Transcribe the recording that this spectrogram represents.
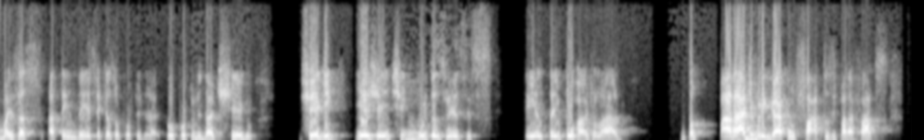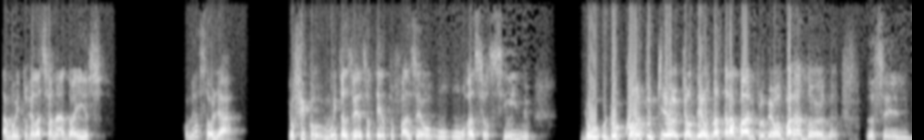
mas a, a tendência é que as oportunidades, oportunidades cheguem e a gente muitas vezes tenta empurrar de lado. Então, parar de brigar com fatos e parafatos está muito relacionado a isso. Começa a olhar. Eu fico, muitas vezes eu tento fazer o, o, o raciocínio do, do quanto que eu, que eu devo dar trabalho para o meu amparador, né? Assim,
